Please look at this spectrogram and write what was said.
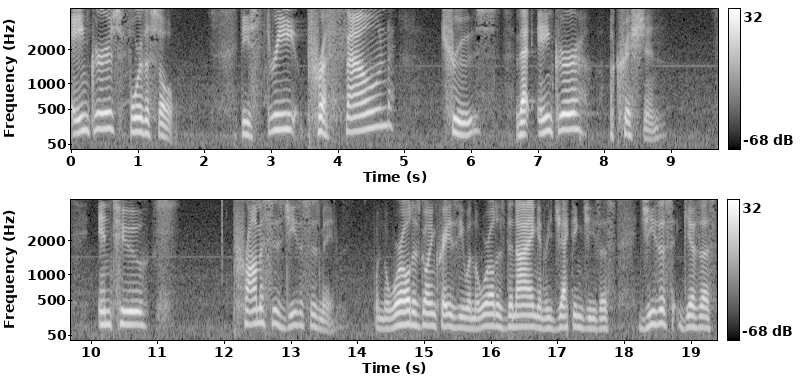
anchors for the soul, these three profound truths that anchor a Christian into promises Jesus has made. When the world is going crazy, when the world is denying and rejecting Jesus, Jesus gives us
